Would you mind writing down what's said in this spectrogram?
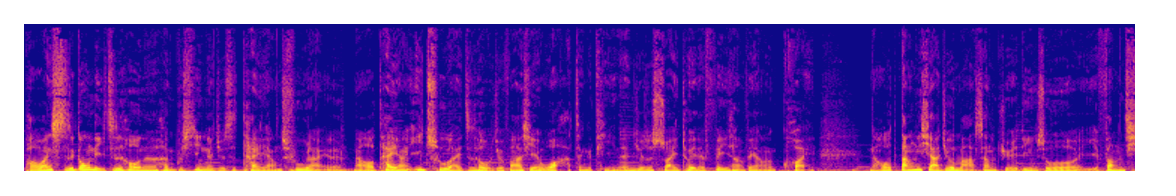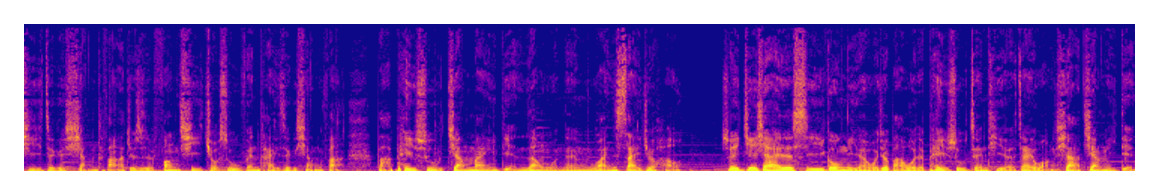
跑完十公里之后呢，很不幸的就是太阳出来了。然后太阳一出来之后，我就发现哇，整个体能就是衰退的非常非常的快。然后当下就马上决定说，放弃这个想法，就是放弃九十五分台这个想法，把配速降慢一点，让我能完赛就好。所以接下来的十一公里呢，我就把我的配速整体的再往下降一点。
